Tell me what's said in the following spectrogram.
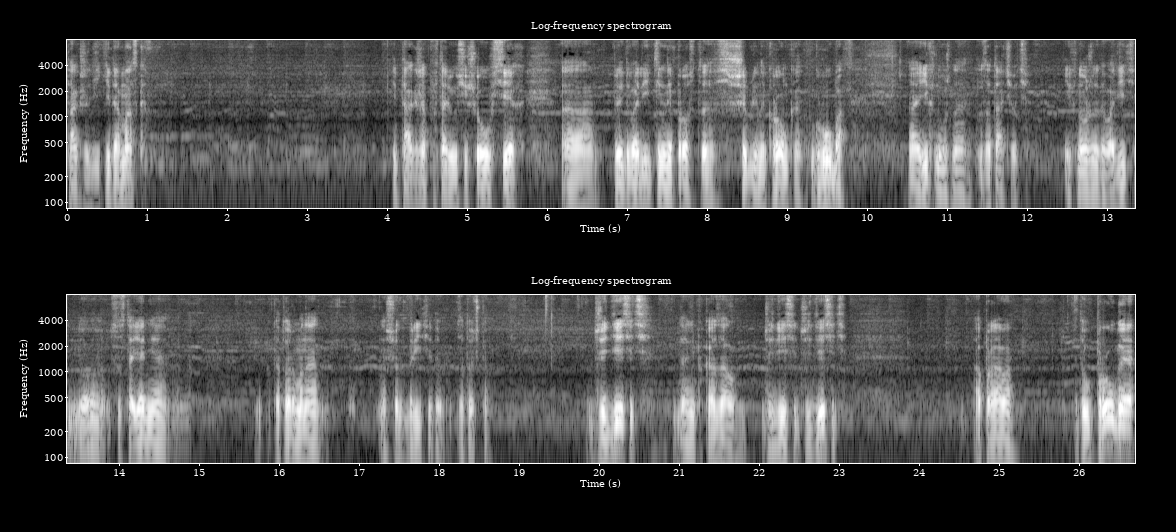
Также дикий дамаск. И также, повторюсь, еще у всех предварительно просто сшиблена кромка, грубо. А их нужно затачивать. Их нужно доводить до состояния, в котором она начнет брить, эта заточка. G10, да, не показал. G10, G10. Оправа. Это упругая,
